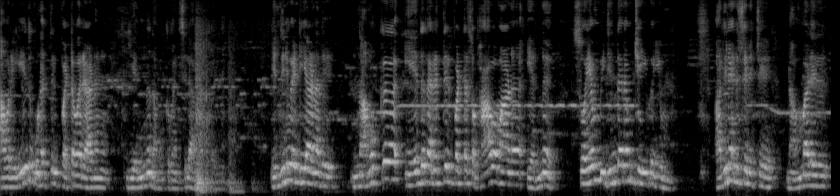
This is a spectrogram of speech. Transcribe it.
അവർ ഏത് ഗുണത്തിൽപ്പെട്ടവരാണ് എന്ന് നമുക്ക് മനസ്സിലാക്കാൻ കഴിയും. എന്തിനു വേണ്ടിയാണത്? നമുക്ക് ഏത് തരത്തിൽപ്പെട്ട സ്വഭാവമാണ് എന്ന് സ്വയം വിചിന്തനം ചെയ്യുകയും അതിനനുസരിച്ച് നമ്മളിൽ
